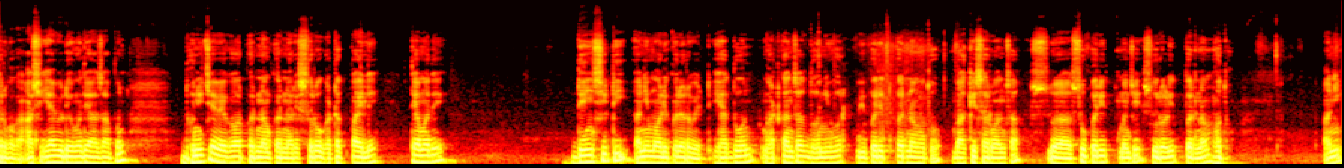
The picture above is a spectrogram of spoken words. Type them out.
तर बघा असे या व्हिडिओमध्ये आज आपण ध्वनीच्या वेगावर परिणाम करणारे सर्व घटक पाहिले. त्यामध्ये डेन्सिटी आणि मॉलिक्युलर वेट ह्या दोन घटकांचा ध्वनीवर विपरीत परिणाम होतो. बाकी सर्वांचा सु सुपरित म्हणजे सुरळीत परिणाम होतो. आणि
